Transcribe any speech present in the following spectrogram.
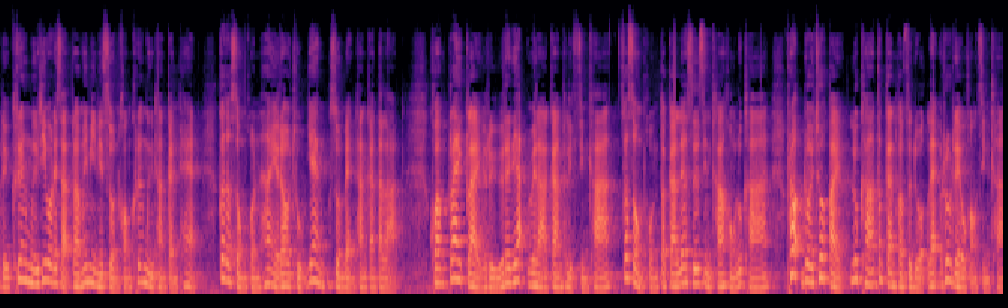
หรือเครื่องมือที่บริษัทเราไม่มีในส่วนของเครื่องมือทางการแพทย์ ก็จะส่งผลให้เราถูกแย่งส่วนแบ่งทางการตลาด ความใกล้ไกลหรือระยะเวลาการผลิตสินค้า ก็ส่งผลต่อการเลือกซื้อสินค้าของลูกค้า เพราะโดยทั่วไปลูกค้าต้องการความสะดวกและรวดเร็วของสินค้า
